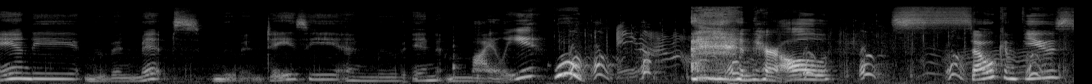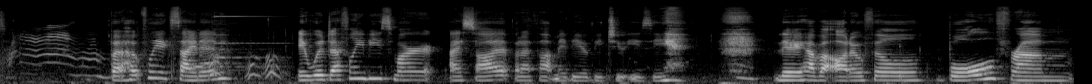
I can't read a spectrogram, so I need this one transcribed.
Andy, move in Mips, move in Daisy, and move in Miley. Woo! and they're all so confused, but hopefully excited. It would definitely be smart. I saw it, but I thought maybe it would be too easy. they have an autofill bowl from,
